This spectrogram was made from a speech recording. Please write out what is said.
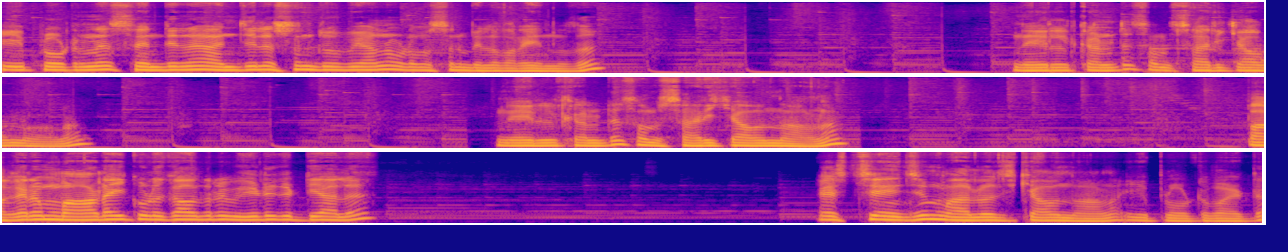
ഈ പ്ലോട്ടിന് സെന്റിന് അഞ്ച് ലക്ഷം രൂപയാണ് ഉടമസ്ഥൻ വില പറയുന്നത്. നേരിൽ കണ്ട് സംസാരിക്കാവുന്നതാണ്. നേരിൽ കണ്ട് സംസാരിക്കാവുന്നതാണ്. പകരം വാടകയ്ക്ക് കൊടുക്കാവുന്ന ഒരു വീട് കിട്ടിയാൽ എക്സ്ചേഞ്ചും ആലോചിക്കാവുന്നതാണ് ഈ പ്ലോട്ടുമായിട്ട്.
